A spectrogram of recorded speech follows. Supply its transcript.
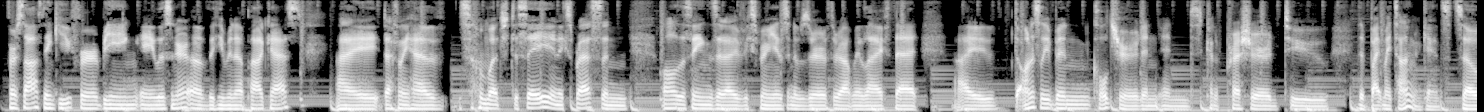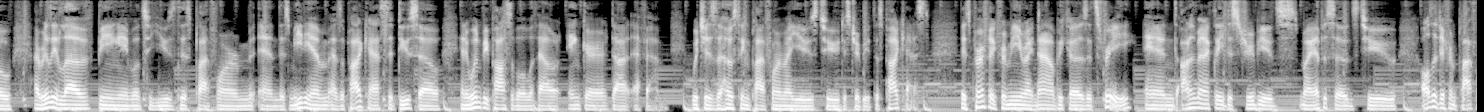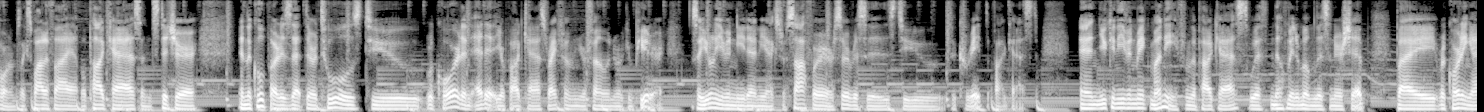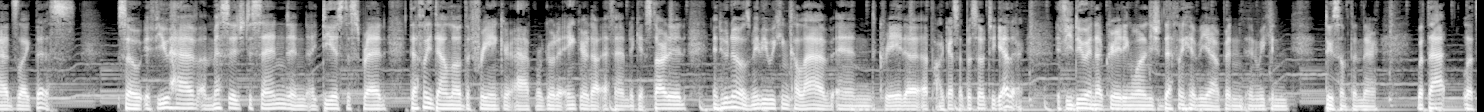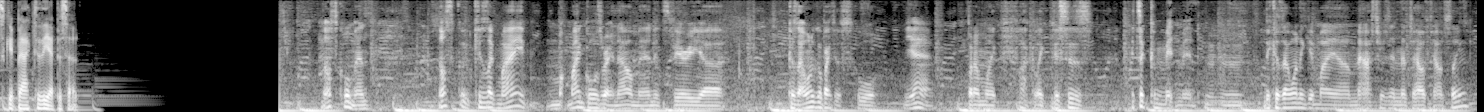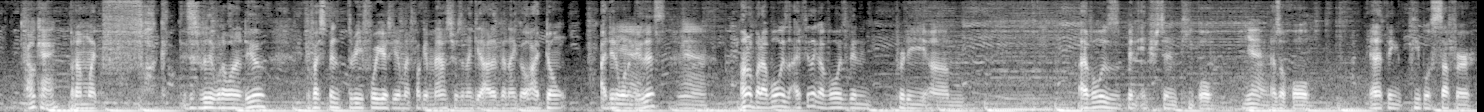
First off, thank you for being a listener of the Human Up podcast. I definitely have so much to say and express and all the things that I've experienced and observed throughout my life that I've honestly been cultured and, and kind of pressured to, to bite my tongue against. So I really love being able to use this platform and this medium as a podcast to do so. And it wouldn't be possible without anchor.fm, which is the hosting platform I use to distribute this podcast. It's perfect for me right now because it's free and automatically distributes my episodes to all the different platforms like Spotify, Apple Podcasts, and Stitcher. And the cool part is that there are tools to record and edit your podcast right from your phone or computer. So you don't even need any extra software or services to, to create the podcast. And you can even make money from the podcast with no minimum listenership by recording ads like this. So if you have a message to send and ideas to spread, definitely download the free Anchor app or go to anchor.fm to get started. And who knows, maybe we can collab and create a, a podcast episode together. If you do end up creating one, you should definitely hit me up and, and we can do something there. With that, let's get back to the episode. That's cool, man. That's good because like my my- my goals right now, man, it's very uh because I want to go back to school, Yeah. but I'm like, fuck, like this is it's a commitment Mm-hmm. because I want to get my uh, master's in mental health counseling. Okay. But I'm like, fuck, is this really what I want to do? If I spend three, four years getting my fucking master's and I get out of it and I go, I don't, I didn't want to do this. Yeah. I don't know, but I've always, I feel like I've always been pretty, um, I've always been interested in people Yeah. as a whole. And I think people suffer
